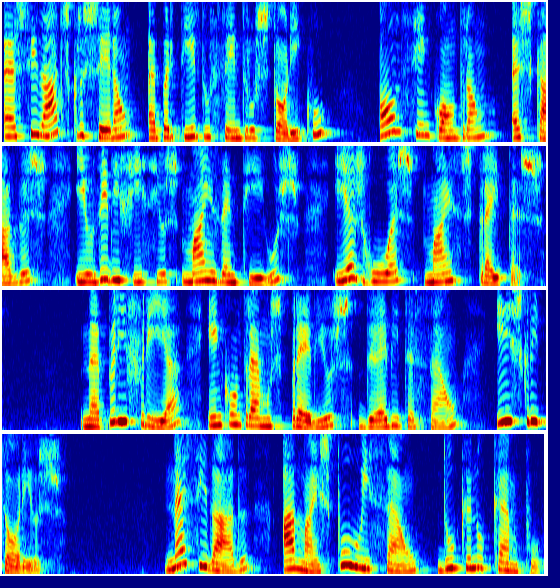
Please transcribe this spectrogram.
As cidades cresceram a partir do centro histórico, onde se encontram as casas e os edifícios mais antigos e as ruas mais estreitas. Na periferia encontramos prédios de habitação e escritórios. Na cidade há mais poluição do que no campo.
